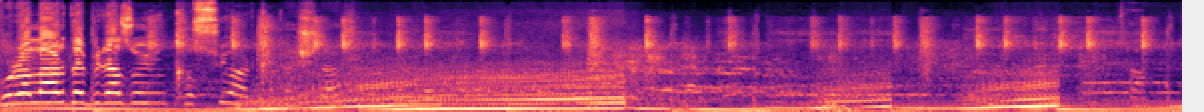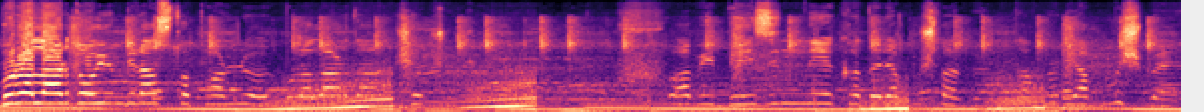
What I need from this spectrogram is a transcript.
Buralarda biraz oyun kasıyor arkadaşlar. Buralarda oyun biraz toparlıyor. Buralarda çok çok. Uf, Abi benzinliğe kadar yapmışlar be. Adamlar yapmış be.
